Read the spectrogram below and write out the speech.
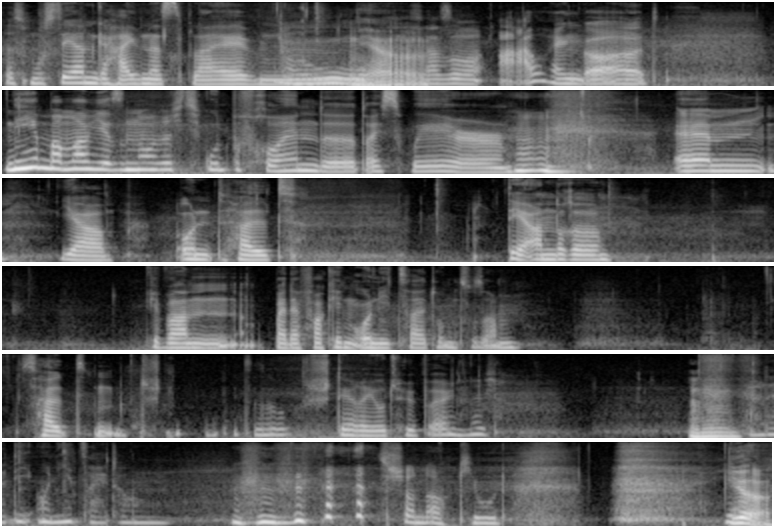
das musste ja ein Geheimnis bleiben. Oh. Ja. Das war so, oh mein Gott. Nee, Mama, wir sind nur richtig gut befreundet, I swear. ähm, ja, und halt der andere, wir waren bei der fucking Uni-Zeitung zusammen. Ist halt ein Stereotyp eigentlich. Mhm. Alter, die Uni-Zeitung. Ist schon auch cute. Ja.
